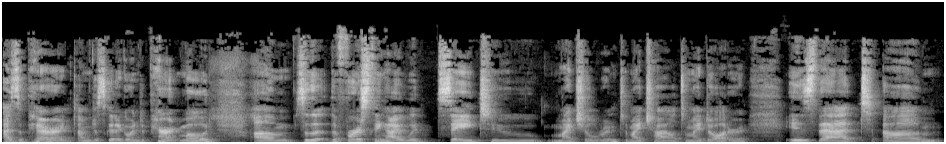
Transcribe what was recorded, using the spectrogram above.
as a parent, I'm just going to go into parent mode. Um, so the, the first thing I would say to my children, to my child, to my daughter, is that, um,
